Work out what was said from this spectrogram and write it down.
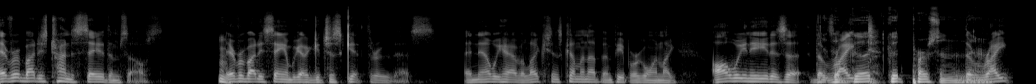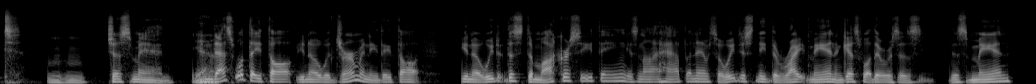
Everybody's trying to save themselves. Hmm. Everybody's saying we got to get just get through this. And now we have elections coming up, and people are going like, all we need is a the He's right, a good good person. the there. right Mm-hmm. just man. Yeah. And that's what they thought, you know, with Germany. They thought, you know, we this democracy thing is not happening, so we just need the right man. And guess what? There was this this man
